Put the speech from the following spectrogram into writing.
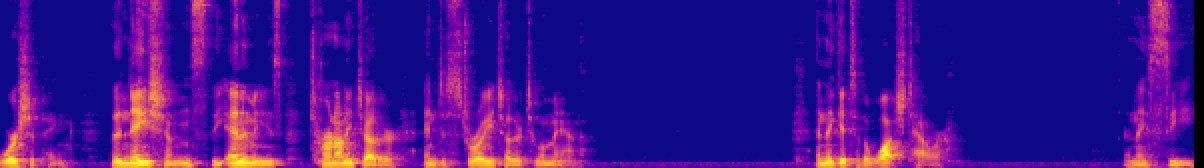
worshiping, the nations, the enemies, turn on each other and destroy each other to a man. And they get to the watchtower and they see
